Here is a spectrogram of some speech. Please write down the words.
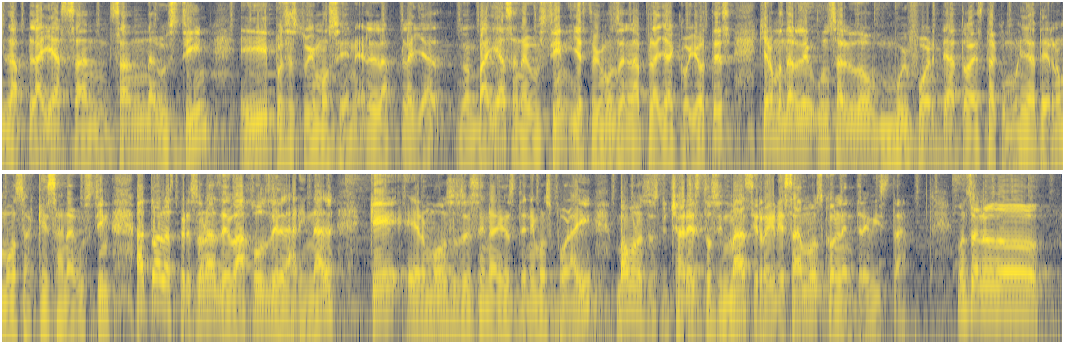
la playa San, San Agustín y pues estuvimos en la playa, Bahía San Agustín y estuvimos en la playa Coyotes. Quiero mandarle un saludo muy fuerte a toda esta comunidad hermosa que es San Agustín, a todas las personas de Bajos del Arenal, qué hermosos escenarios tenemos por ahí. Vámonos a escuchar esto sin más y regresamos con la entrevista. Un saludo.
